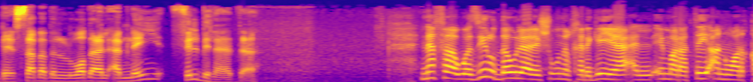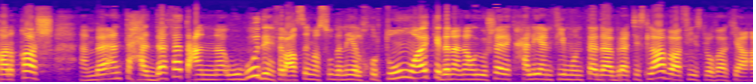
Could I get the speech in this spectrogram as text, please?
بسبب الوضع الأمني في البلاد. نفى وزير الدولة للشؤون الخارجية الإماراتي أنور قرقاش أنباء تحدثت عن وجوده في العاصمة السودانية الخرطوم مؤكدا أنه يشارك حاليا في منتدى براتيسلافا في سلوفاكيا.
